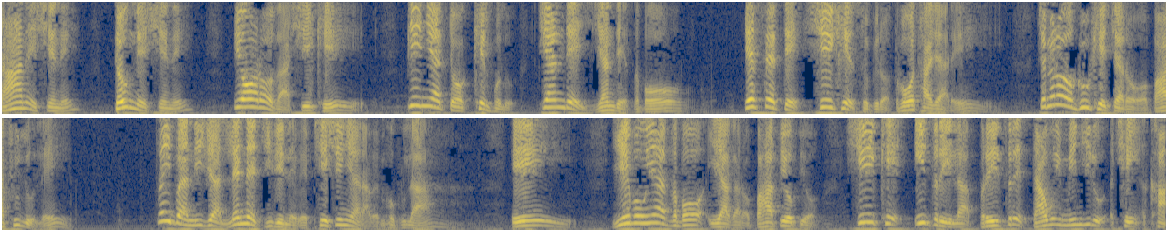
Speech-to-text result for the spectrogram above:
ဓာတ်နဲ့ရှင်းတယ်ဒုတ်နဲ့ရှင်းတယ်ပြောတော့သာရှိခေပြည့်ညတ်တော်ခင်မို့လို့ကြမ်းတဲ့ရမ်းတဲ့သဘောရက်ဆက်တဲ့ရှေးခေဆိုပြီးတော့သဘောထားကြတယ်ကျွန်တော်အခုခေတ်ကြတော့ဘာထူးလို့လဲသိပ္ပံနိကြလက်နဲ့ကြီးတွေနဲ့ပဲဖြည့်ရှင်းရတာပဲမဟုတ်ဘူးလားအေးရေပုံရသဘောအရာကတော့ဘာပြောပြောရှေးခေတ်ဣသရေလဗြေသရစ်ဒါဝိမင်းကြီးတို့အချိန်အခါ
